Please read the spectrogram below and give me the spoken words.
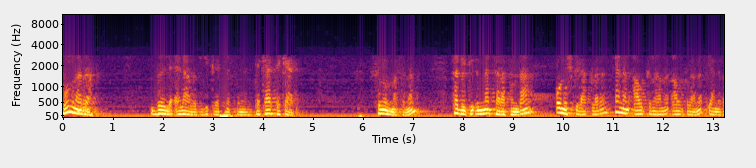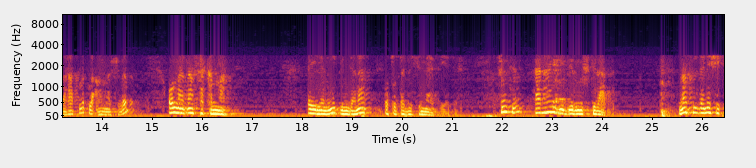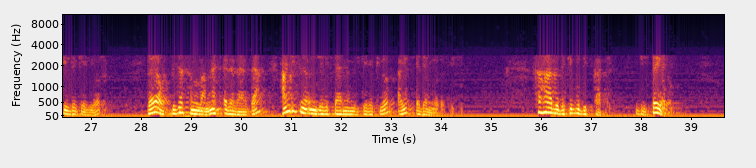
Bunları böyle ele alıp zikretmesinin teker teker sunulmasının tabii ki ümmet tarafından o müşkülatların hemen algılanıp, algılanıp yani rahatlıkla anlaşılıp onlardan sakınma eylemini gündeme oturtabilsinler diyedir. Çünkü herhangi bir müşkülat nasıl ve ne şekilde geliyor veyahut bize sunulan meselelerde hangisine öncelik vermemiz gerekiyor ayırt edemiyoruz biz. Sahabedeki bu dikkat bizde yok.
